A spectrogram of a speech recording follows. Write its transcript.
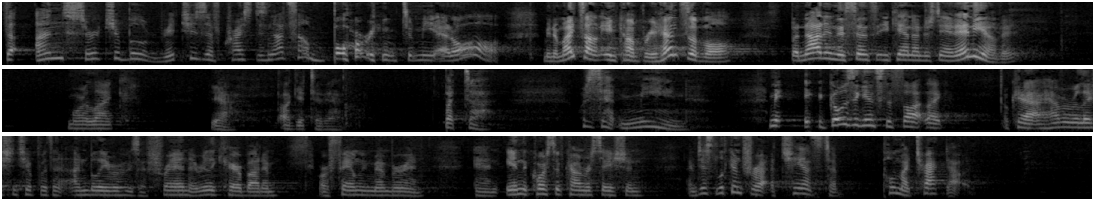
The unsearchable riches of Christ does not sound boring to me at all. I mean, it might sound incomprehensible, but not in the sense that you can't understand any of it. More like, yeah, I'll get to that. But uh, what does that mean? I mean, it, it goes against the thought like, okay, I have a relationship with an unbeliever who's a friend, I really care about him, or a family member, and, and in the course of conversation, I'm just looking for a chance to pull my tract out.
